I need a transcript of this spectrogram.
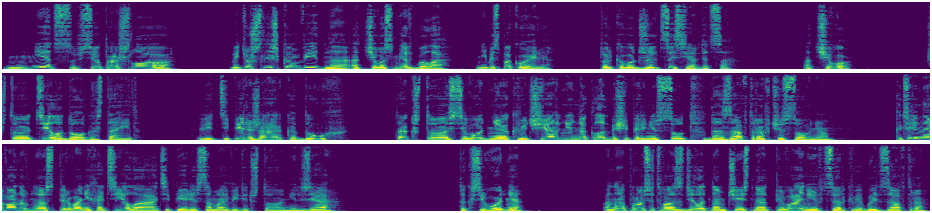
«Нет, все прошло. Ведь уж слишком видно, от чего смерть была. Не беспокоили. Только вот жильцы сердятся». «От чего?» «Что тело долго стоит. Ведь теперь жарко, дух. Так что сегодня к вечерне на кладбище перенесут, до завтра в часовню. Катерина Ивановна сперва не хотела, а теперь и сама видит, что нельзя. Так сегодня?» «Она просит вас сделать нам честь на отпевании в церкви быть завтра,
